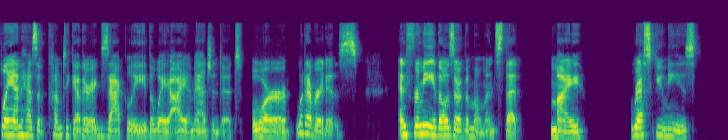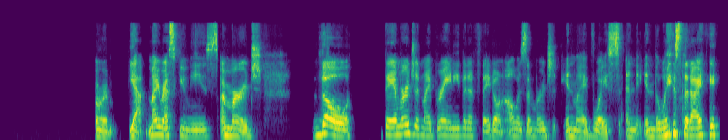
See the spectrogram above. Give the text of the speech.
plan hasn't come together exactly the way I imagined it or whatever it is. And for me, those are the moments that my rescue me's or yeah, my rescue me's emerge, though they emerge in my brain, even if they don't always emerge in my voice and in the ways that I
